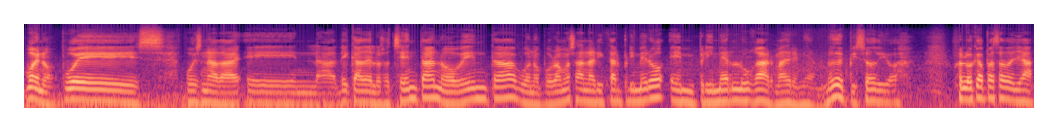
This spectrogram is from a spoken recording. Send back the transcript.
Bueno, pues, pues nada, en la década de los 80, 90, bueno, pues vamos a analizar primero en primer lugar, madre mía, menudo episodio, con lo que ha pasado ya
